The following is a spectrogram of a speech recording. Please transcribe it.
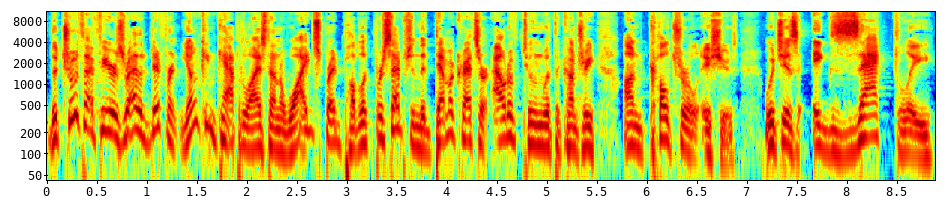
the truth I fear is rather different. Youngkin capitalized on a widespread public perception that Democrats are out of tune with the country on cultural issues, which is exactly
